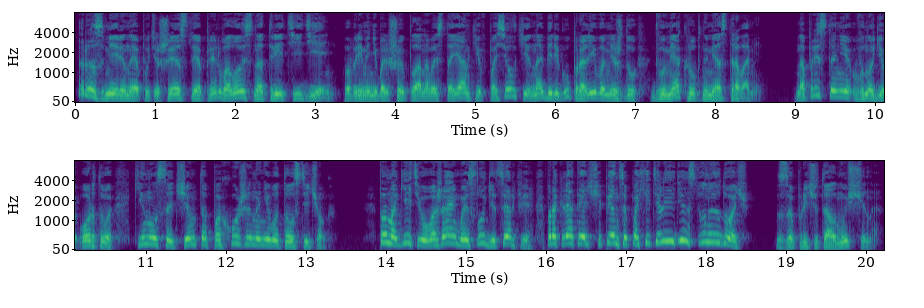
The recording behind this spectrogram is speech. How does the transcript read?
Размеренное путешествие прервалось на третий день, во время небольшой плановой стоянки в поселке на берегу пролива между двумя крупными островами. На пристани в ноги Орту кинулся чем-то похожий на него толстячок. «Помогите, уважаемые слуги церкви! Проклятые отщепенцы похитили единственную дочь!» – запричитал мужчина.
